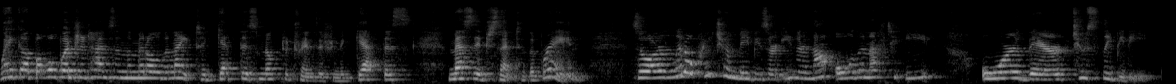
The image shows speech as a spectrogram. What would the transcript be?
wake up a whole bunch of times in the middle of the night to get this milk to transition, to get this message sent to the brain. So our little preterm babies are either not old enough to eat or they're too sleepy to eat,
